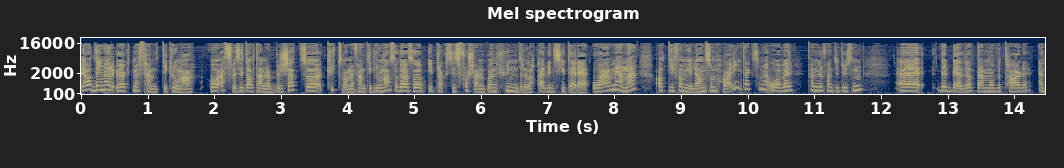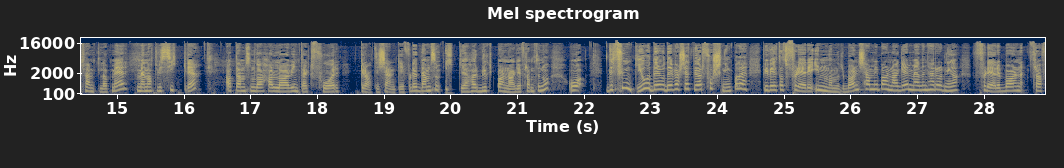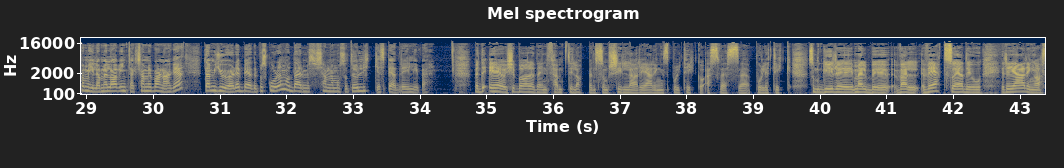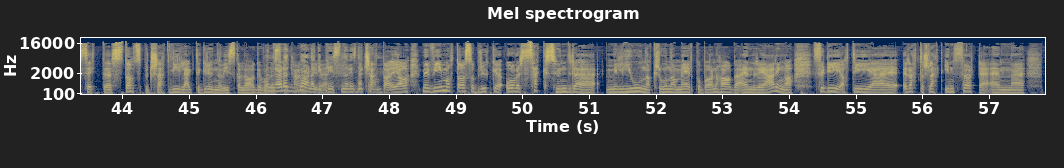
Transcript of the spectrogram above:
Ja, den har økt med 50 kroner. Og SV sitt alternative budsjett så kutter de med 50 kroner. Så det er altså i praksis forskjellen på en hundrelapp her vi diskuterer. Og jeg mener at de familiene som har inntekt som er over 550 000, Eh, det er bedre at de må betale en femtelapp mer, men at vi sikrer at de som da har lav inntekt, får gratis kjernetid. For det er dem som ikke har brukt barnehage fram til nå. Og det funker jo, det er jo det vi har sett. Vi har forskning på det. Vi vet at flere innvandrerbarn kommer i barnehage med denne ordninga. Flere barn fra familier med lav inntekt kommer i barnehage. De gjør det bedre på skolen, og dermed så kommer de også til å lykkes bedre i livet. Men det er jo ikke bare den 50-lappen som skiller regjeringens politikk og SVs eh, politikk. Som Gyri Melby vel vet, så er det jo regjeringa sitt eh, statsbudsjett vi legger til grunn når vi skal lage våre alternative budsjetter. Ja, men vi måtte altså bruke over 600 millioner kroner mer på barnehager enn regjeringa, fordi at de eh, rett og slett innførte en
